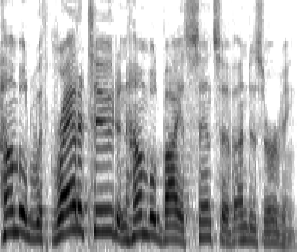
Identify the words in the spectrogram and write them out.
Humbled with gratitude and humbled by a sense of undeserving.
